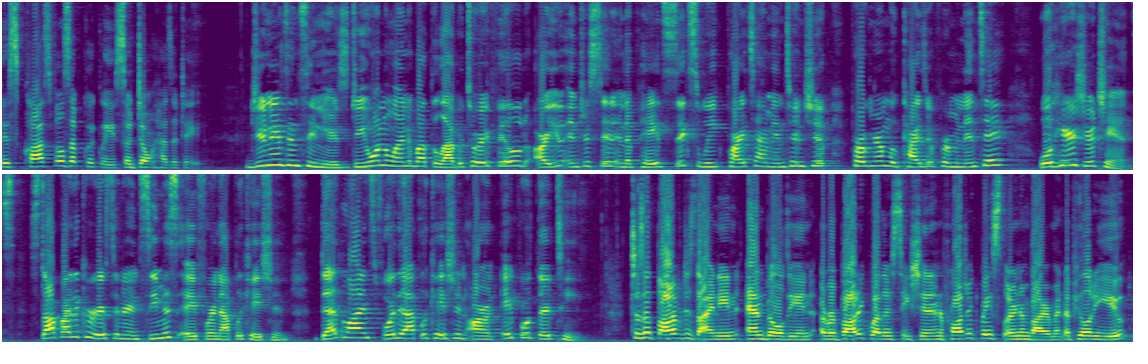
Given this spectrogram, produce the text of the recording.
This class fills up quickly, so don't hesitate. Juniors and seniors, do you want to learn about the laboratory field? Are you interested in a paid six week part time internship program with Kaiser Permanente? Well, here's your chance. Stop by the Career Center and see Miss A for an application. Deadlines for the application are on April 13th. Does the thought of designing and building a robotic weather station in a project-based learning environment appeal to you?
